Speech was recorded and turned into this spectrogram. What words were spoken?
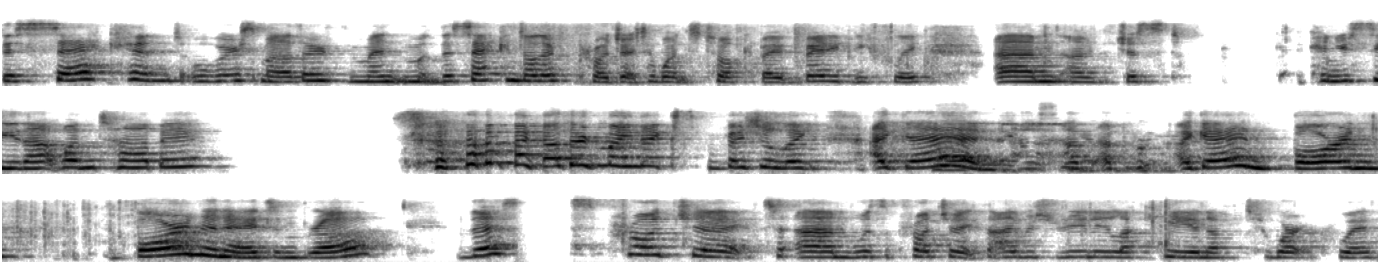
the second oh where's my other my, the second other project i want to talk about very briefly um i just can you see that one tabby? My other my next visual link. Again yeah, again born born in edinburgh. This this project um, was a project that I was really lucky enough to work with,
